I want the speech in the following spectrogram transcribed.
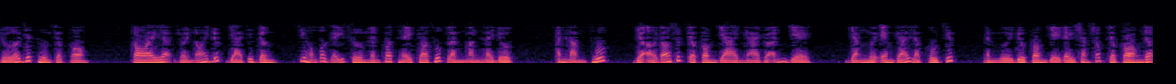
rửa vết thương cho con, coi rồi nói đứt dài cái gân, chứ không có gãy xương nên có thể cho thuốc lành mạnh lại được. Ảnh làm thuốc, giờ ở đó sức cho con vài ngày rồi ảnh về, dặn người em gái là cô chức, là người đưa con về đây săn sóc cho con đó.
